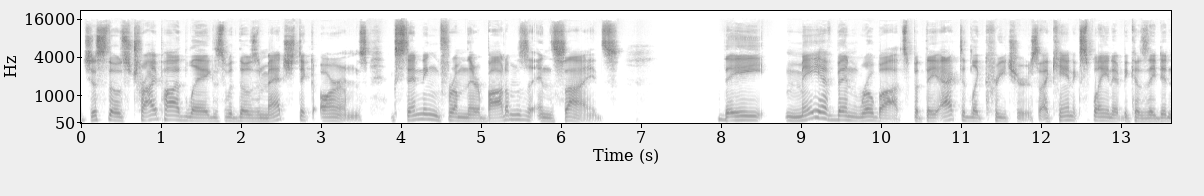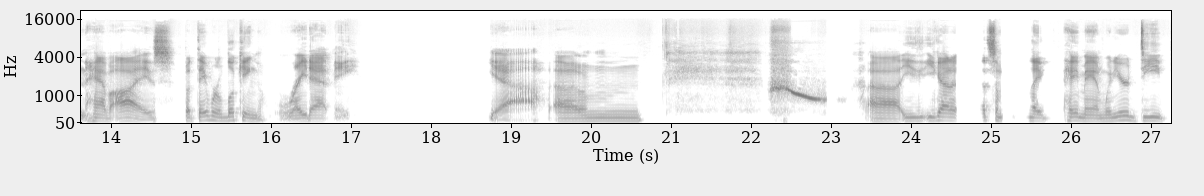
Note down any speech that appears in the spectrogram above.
just those tripod legs with those matchstick arms extending from their bottoms and sides. They may have been robots, but they acted like creatures. I can't explain it because they didn't have eyes, but they were looking right at me. Yeah. Um uh you you got to got some like hey man, when you're deep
